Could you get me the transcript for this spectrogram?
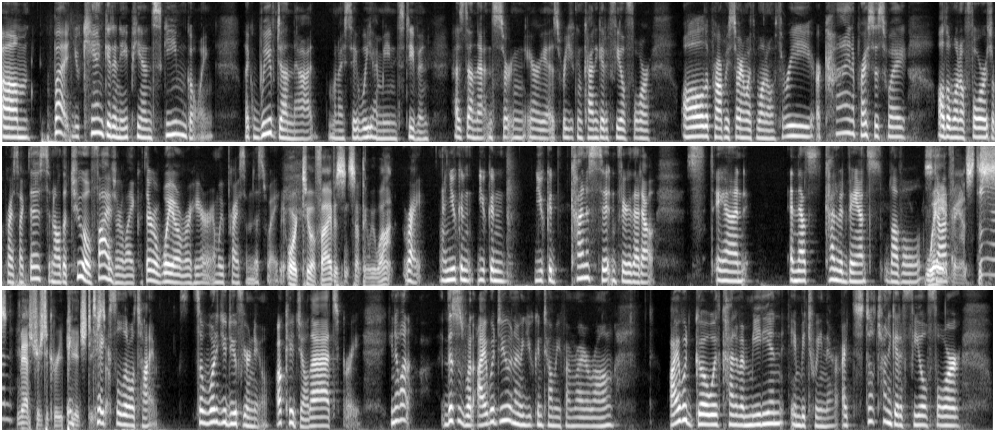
Um, but you can get an APN scheme going. Like we've done that. When I say we, I mean Stephen has done that in certain areas where you can kind of get a feel for all the properties starting with 103 are kind of priced this way. All the 104s are priced like this, and all the 205s are like they're way over here, and we price them this way. Or 205 isn't something we want. Right. And you can you can you could kind of sit and figure that out. And and that's kind of advanced level Way stuff. advanced. This And is master's degree, it PhD takes stuff. a little time. So what do you do if you're new? Okay, Jill, that's great. You know what? This is what I would do, and I- you can tell me if I'm right or wrong. I would go with kind of a median in between there. I'm still trying to get a feel for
